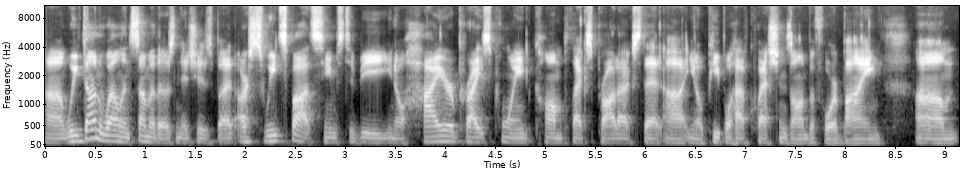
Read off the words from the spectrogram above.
Uh, we've done well in some of those niches, but our sweet spot seems to be, you know, higher price point, complex products that uh, you know people have questions on before buying. Um,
